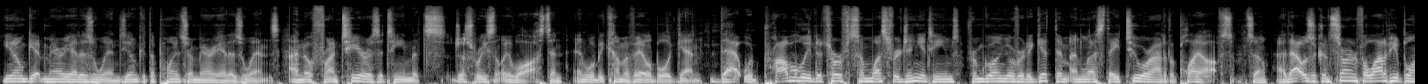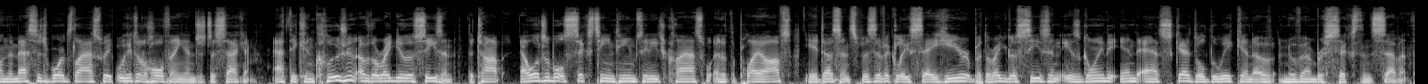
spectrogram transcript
you don't get Marietta's wins. You don't get the points from Marietta's wins. I know Frontier is a team that's just recently lost and, and will become available again. That would probably deter some West Virginia teams from going over to get them unless they too are out of the playoffs. So uh, that was a concern for a lot of people on the message boards last week. We'll get to the whole thing in just a second. At the conclusion of the regular season, the top eligible 16 teams in each class will enter the playoffs. It doesn't specifically say here, but the regular season is going to end as scheduled the weekend of November 6th and 7th.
